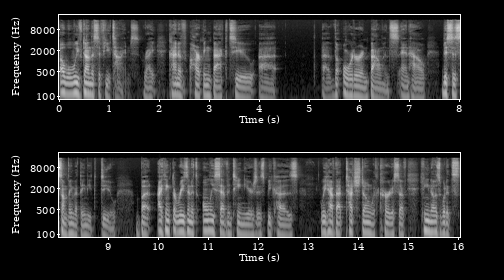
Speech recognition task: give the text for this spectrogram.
oh, well, we've done this a few times, right? Kind of harping back to uh, uh, the order and balance and how this is something that they need to do. But I think the reason it's only 17 years is because we have that touchstone with Curtis of he knows what it's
